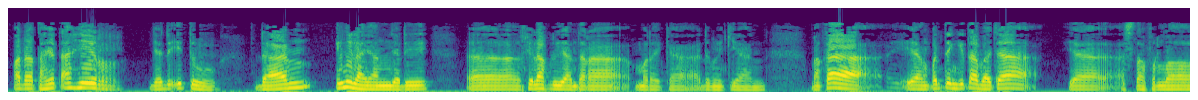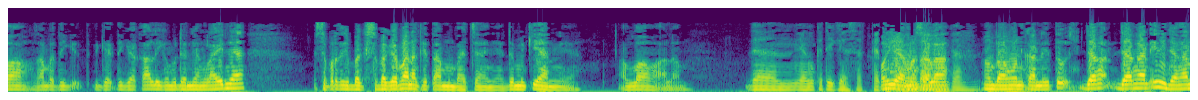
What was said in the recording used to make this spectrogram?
pada tahiyat akhir. Jadi itu dan inilah yang jadi uh, khilaf di antara mereka demikian. Maka yang penting kita baca ya astagfirullah sampai tiga, tiga, tiga kali kemudian yang lainnya seperti sebagaimana kita membacanya. Demikian ya. Allah alam. Dan yang ketiga Oh iya masalah membangunkan. membangunkan itu jangan jangan ini jangan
